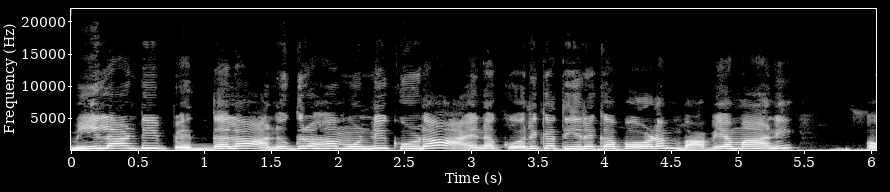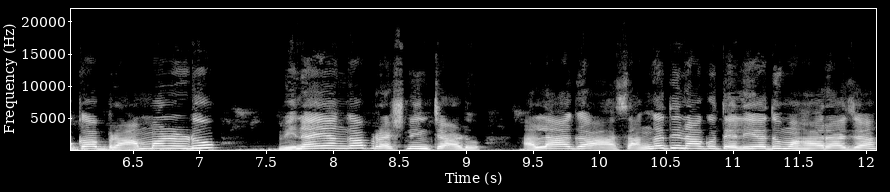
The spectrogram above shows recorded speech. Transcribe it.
మీలాంటి పెద్దల అనుగ్రహం ఉండి కూడా ఆయన కోరిక తీరకపోవడం భావ్యమా? అని ఒక బ్రాహ్మణుడు వినయంగా ప్రశ్నించాడు. అలాగా ఆ సంగతి నాకు తెలియదు మహారాజా.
